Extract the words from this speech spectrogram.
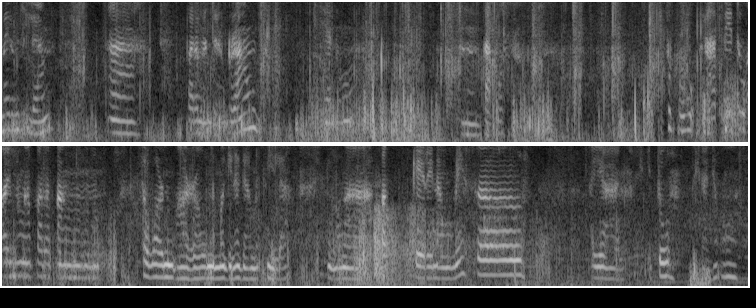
mayroon silang, ah, parang underground. Yan o. Hmm, tapos, ito po, lahat dito ay mga para pang sa war nung araw na mga ginagamit nila yung mga pag-carry ng missile ayan ito tingnan nyo oh.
